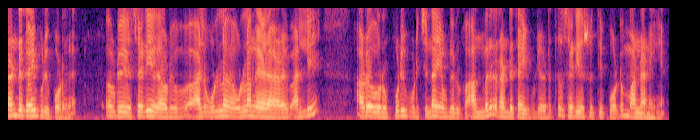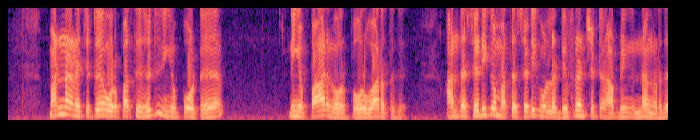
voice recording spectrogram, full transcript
ரெண்டு கைப்பிடி போடுங்க. அப்படி செடியை அப்படி அள்ளி உள்ள உள்ளங்கையில் அள்ளி அப்படியே ஒரு பிடி பிடிச்சின்னா எப்படி இருக்கும்? அந்த ரெண்டு கைப்பிடி எடுத்து செடியை சுற்றி போட்டு மண் அணைங்க. மண் அணைச்சிட்டு ஒரு பத்து செடி நீங்கள் போட்டு நீங்கள் பாருங்கள் ஒரு ஒரு வாரத்துக்கு. அந்த செடிக்கும் மற்ற செடிக்கும் உள்ள டிஃப்ரென்ஷியேட் அப்படிங்கிறத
